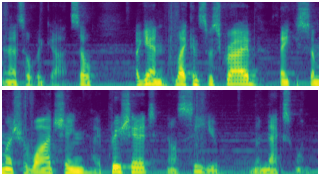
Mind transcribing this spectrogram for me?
And that's what we got. So again, like and subscribe. Thank you so much for watching. I appreciate it. And I'll see you in the next one.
